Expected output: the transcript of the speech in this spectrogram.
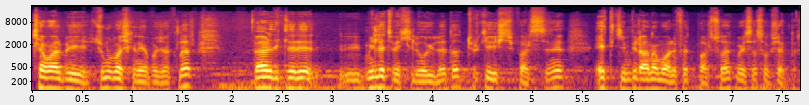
Kemal Bey'i Cumhurbaşkanı yapacaklar. Verdikleri e, milletvekili oyuyla da Türkiye İşçi Partisi'ni etkin bir ana muhalefet partisi olarak meclise sokacaklar.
